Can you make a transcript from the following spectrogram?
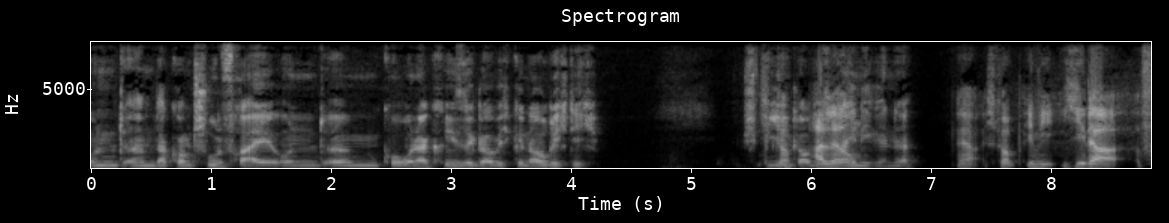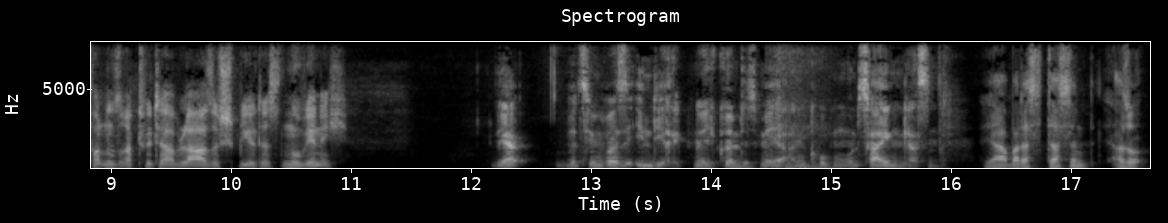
Und ähm, da kommt schulfrei und ähm, Corona-Krise, glaube ich, genau richtig. Spielen, glaub, glaube ich, alle- einige, ne? Ja, ich glaube, irgendwie jeder von unserer Twitter-Blase spielt es, nur wir nicht. Ja, beziehungsweise indirekt, ne? Ich könnte es mir ja angucken und zeigen lassen. Ja, aber das, das sind, also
